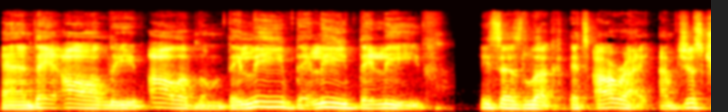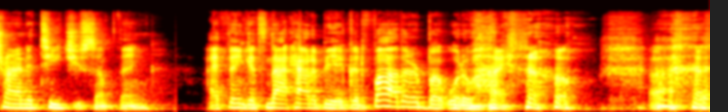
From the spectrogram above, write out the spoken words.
And they all leave, all of them. They leave, they leave, they leave. He says, Look, it's all right. I'm just trying to teach you something. I think it's not how to be a good father, but what do I know? Uh,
